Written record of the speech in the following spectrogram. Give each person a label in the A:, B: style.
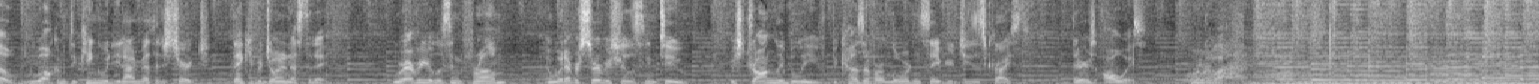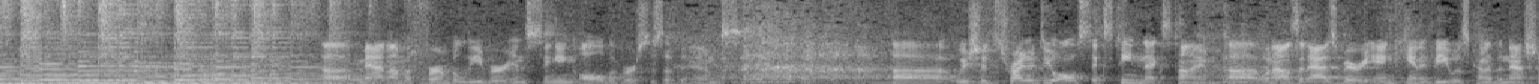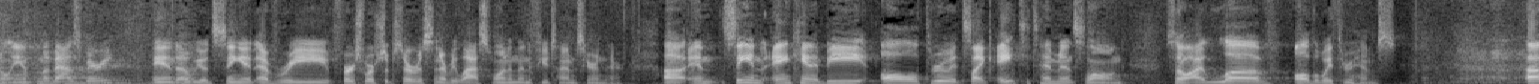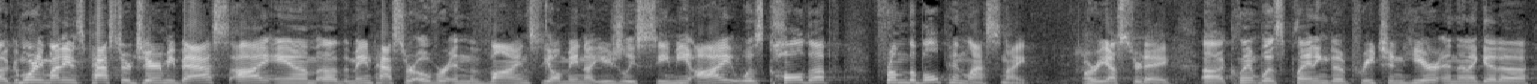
A: Hello, and welcome to Kingwood United Methodist Church. Thank you for joining us today. Wherever you're listening from, and whatever service you're listening to, we strongly believe because of our Lord and Savior Jesus Christ, there is always more to life.
B: Uh, Matt, I'm a firm believer in singing all the verses of the hymns. Uh, we should try to do all 16 next time. Uh, when I was at Asbury, And Can It Be was kind of the national anthem of Asbury, and uh, we would sing it every first worship service and every last one, and then a few times here and there. Uh, and singing And Can It Be all through, it's like 8 to 10 minutes long. So I love all the way through hymns. Uh, good morning. My name is Pastor Jeremy Bass. I am uh, the main pastor over in the Vines. Y'all may not usually see me. I was called up from the bullpen last night or yesterday. Uh, Clint was planning to preach in here, and then I get a,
